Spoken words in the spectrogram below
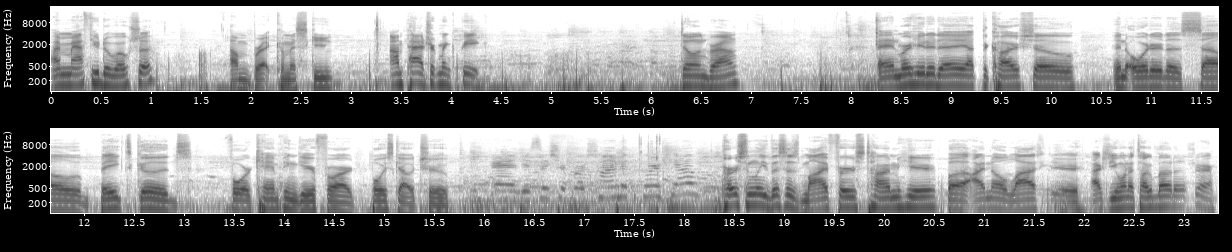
I'm Matthew DeRosa. I'm Brett Comiskey. I'm Patrick McPeak. Dylan Brown. And we're here today at the car show in order to sell baked goods for camping gear for our Boy Scout troop. And is this your first time at the car show? Personally, this is my first time here, but I know last year. Actually, you want to talk about it? Sure.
